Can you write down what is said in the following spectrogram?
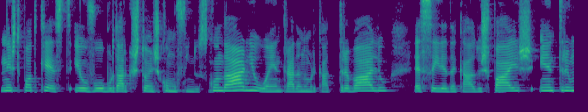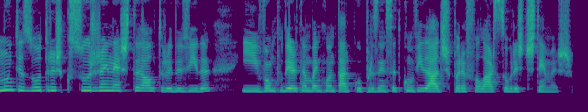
Neste podcast eu vou abordar questões como o fim do secundário, a entrada no mercado de trabalho, a saída da casa dos pais, entre muitas outras que surgem nesta altura da vida e vão poder também contar com a presença de convidados para falar sobre estes temas.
